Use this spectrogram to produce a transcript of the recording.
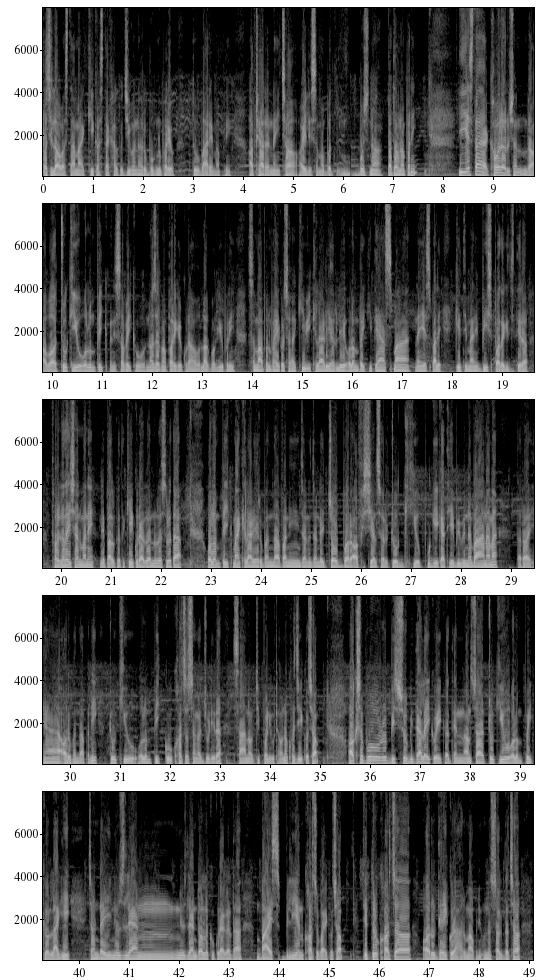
पछिल्लो अवस्थामा के कस्ता खालको जीवनहरू भोग्नु पर्यो त्यो बारेमा पनि अप्ठ्यारो नै छ। अहिलेसम्म बुझ्न बताउन पनि। यी यस्ता खबरहरू छन् र अब टोकियो ओलम्पिक पनि सबैको नजरमा परेको कुरा हो। लगभग यो पनि समापन भएको छ। किवी खेलाडीहरूले ओलम्पिक इतिहासमा नै यसपालि कीर्तिमानी बिस पदक जितेर फर्कँदैछन् भने नेपालको त के कुरा गर्नु र श्रोता? ओलम्पिकमा खेलाडीहरूभन्दा पनि झन्डै झन्डै चौब्बर अफिसियल्सहरू टोकियो पुगेका थिए विभिन्न बाहनामा। तर यहाँ अरूभन्दा पनि टोकियो ओलम्पिकको खर्चसँग जोडेर सानो टिप्पणी उठाउन खोजिएको छ। अक्सफोर्ड विश्वविद्यालयको एक अध्ययन अनुसार टोकियो ओलम्पिकको लागि झन्डै न्युजिल्यान्ड न्युजिल्यान्ड डलरको कुरा गर्दा बाइस बिलियन खर्च भएको छ। त्यत्रो खर्च अरू धेरै कुराहरूमा पनि हुन सक्दछ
